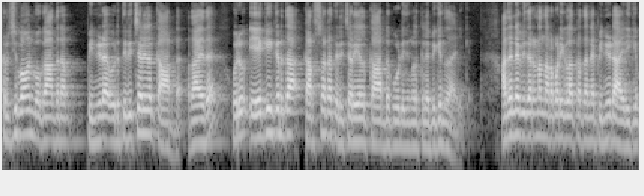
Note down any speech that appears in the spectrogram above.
കൃഷിഭവൻ മുഖാന്തരം പിന്നീട് ഒരു തിരിച്ചറിയൽ കാർഡ് അതായത് ഒരു ഏകീകൃത കർഷക തിരിച്ചറിയൽ കാർഡ് കൂടി നിങ്ങൾക്ക് ലഭിക്കുന്നതായിരിക്കും. അതിന്റെ വിതരണ നടപടികളൊക്കെ തന്നെ പിന്നീടായിരിക്കും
